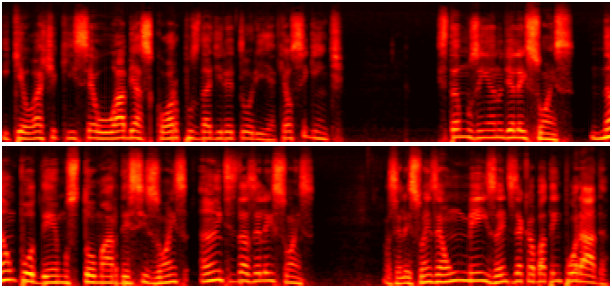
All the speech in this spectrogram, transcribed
e que eu acho que isso é o habeas corpus da diretoria, que é o seguinte: estamos em ano de eleições, não podemos tomar decisões antes das eleições. As eleições é um mês antes de acabar a temporada.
